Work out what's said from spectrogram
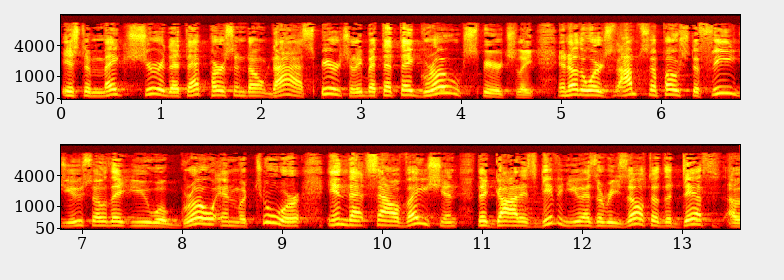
is to make sure that that person don't die spiritually, but that they grow spiritually. In other words, I'm supposed to feed you so that you will grow and mature in that salvation that God has given you as a result of the death of,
